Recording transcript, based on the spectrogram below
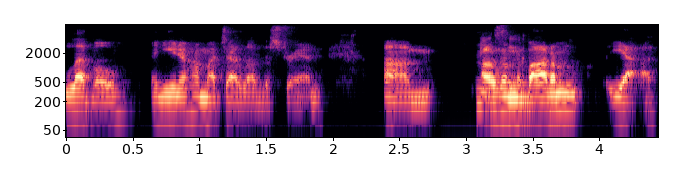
level. And you know how much I love the Strand. Um, I was on the bottom. Yeah.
